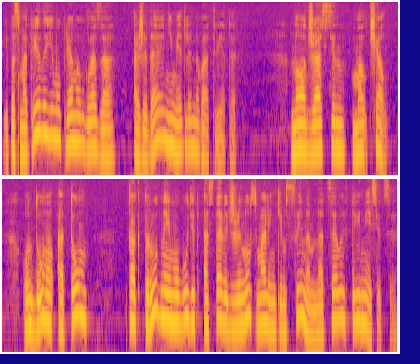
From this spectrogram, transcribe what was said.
и посмотрела ему прямо в глаза, ожидая немедленного ответа. Но Джастин молчал. Он думал о том, как трудно ему будет оставить жену с маленьким сыном на целых три месяца.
